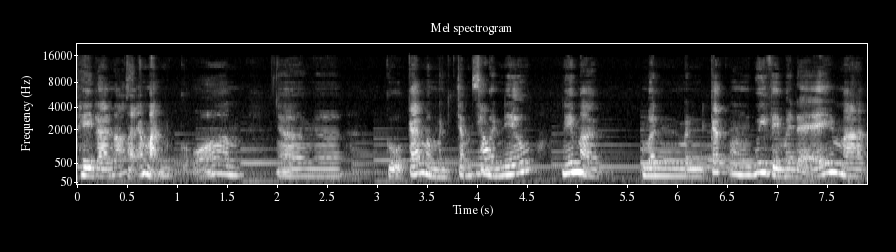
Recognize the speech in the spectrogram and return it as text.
thì là nó khỏe mạnh của à, của cái mà mình chăm sóc mà nếu nếu mà mình mình các quý vị mà để mà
